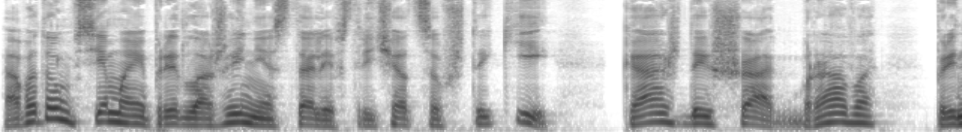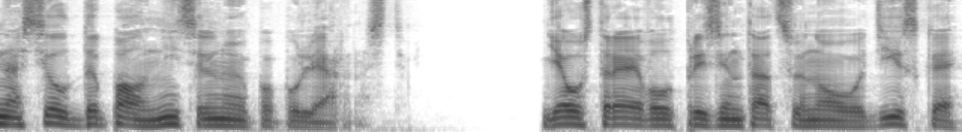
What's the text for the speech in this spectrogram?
А потом все мои предложения стали встречаться в штыки, каждый шаг Браво приносил дополнительную популярность. Я устраивал презентацию нового диска,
